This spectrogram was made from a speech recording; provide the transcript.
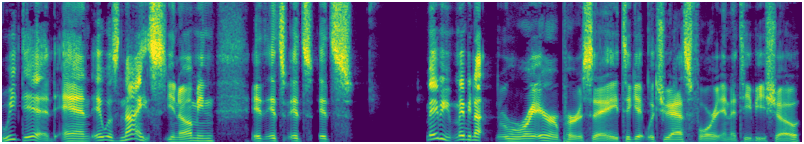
We did, and it was nice. You know, I mean, it, it's it's it's maybe maybe not rare per se to get what you asked for in a TV show,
